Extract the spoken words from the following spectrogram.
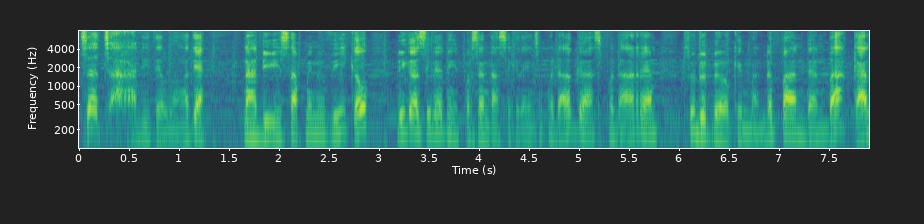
secara detail banget ya. Nah di sub menu vehicle dikasih lihat nih persentase kita yang pedal gas, pedal rem, sudut belokin ban depan, dan bahkan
